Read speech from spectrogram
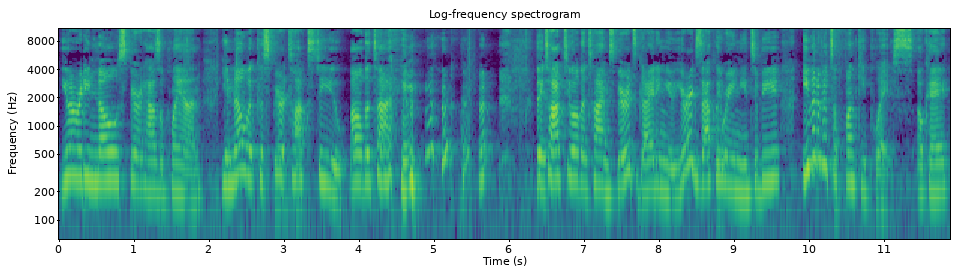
You already know Spirit has a plan. You know it because Spirit talks to you all the time. they talk to you all the time. Spirit's guiding you. You're exactly where you need to be, even if it's a funky place, okay?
